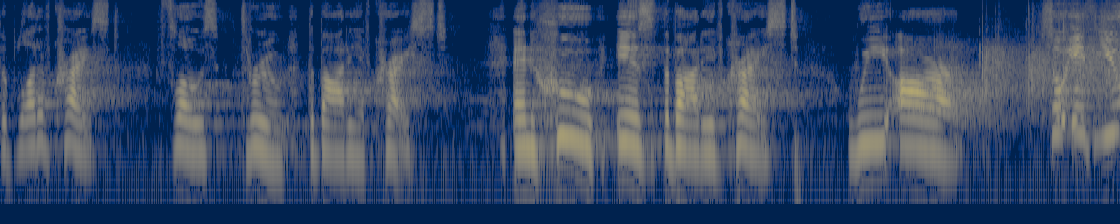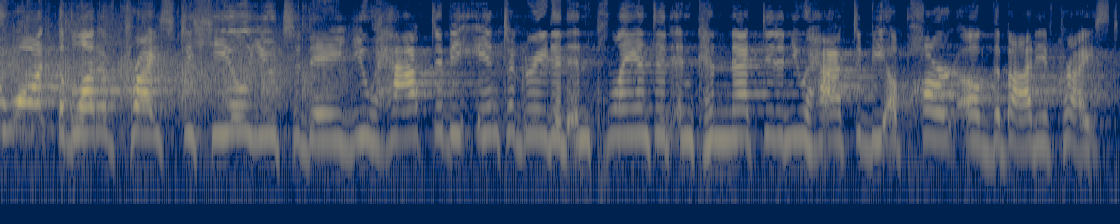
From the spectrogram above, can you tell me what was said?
the blood of Christ flows through the body of Christ. And who is the body of Christ? We are. So if you want the blood of Christ to heal you today, you have to be integrated and planted and connected, and you have to be a part of the body of Christ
